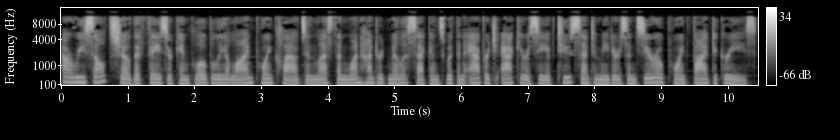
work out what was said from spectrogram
Our results show that Phaser can globally align point clouds in less than 100 milliseconds with an average accuracy of 2 centimeters and 0.5 degrees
